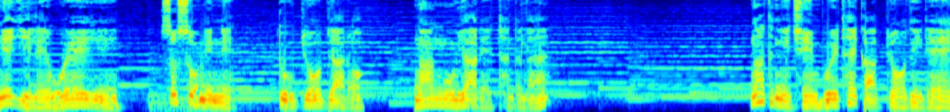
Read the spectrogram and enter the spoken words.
မျက်ရည်လဲဝဲရင်စွတ်စွတ်နဲ့နဲ့သူပြောပြတော့ငါငိုရတယ်ထန်တလန်ငါတငယ်ချင်းဘွေထိုက်ကပြောသေးတယ်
